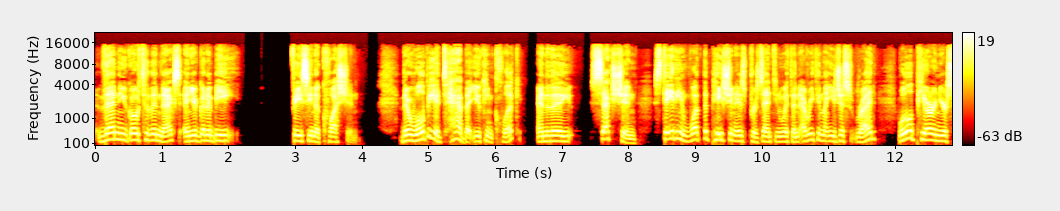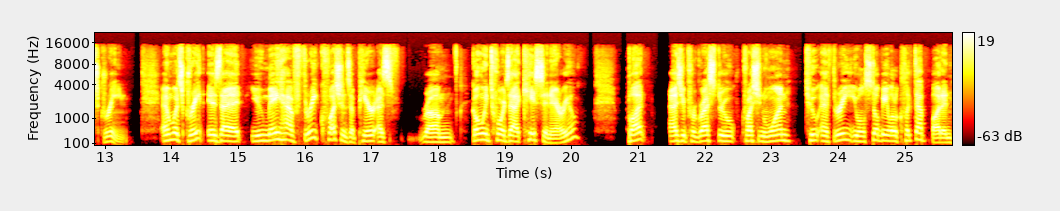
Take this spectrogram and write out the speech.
then you go to the next and you're going to be facing a question. There will be a tab that you can click and the section stating what the patient is presenting with and everything that you just read will appear on your screen. And what's great is that you may have three questions appear as um, going towards that case scenario. But as you progress through question one, two, and three, you will still be able to click that button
